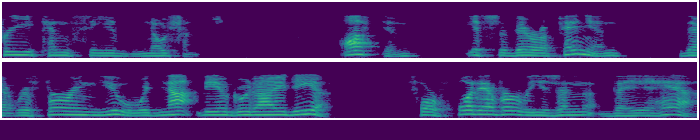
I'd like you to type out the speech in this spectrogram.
preconceived notions. Often, it's their opinion that referring you would not be a good idea for whatever reason they have.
